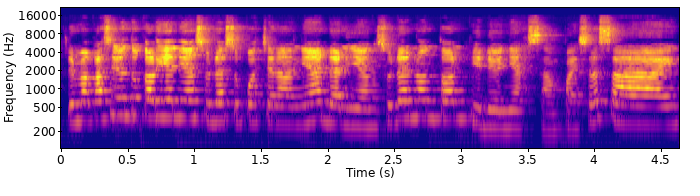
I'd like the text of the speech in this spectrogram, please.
Terima kasih untuk kalian yang sudah support channelnya dan yang sudah nonton videonya sampai selesai.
